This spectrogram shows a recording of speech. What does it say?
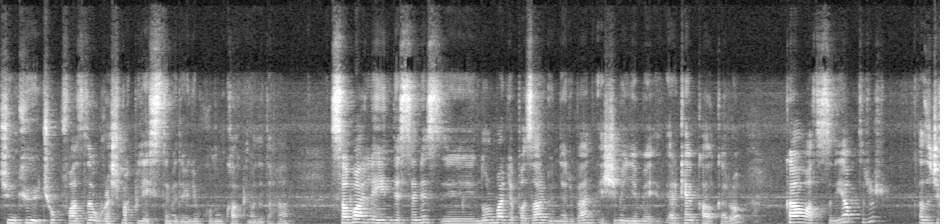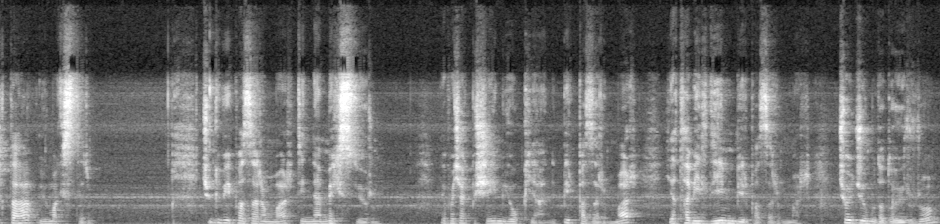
Çünkü çok fazla uğraşmak bile istemedim. Elim kolum kalkmadı daha. Sabahleyin deseniz e, normalde pazar günleri ben eşimin yemeği erken kalkar o. Kahvaltısını yaptırır. Azıcık daha uyumak isterim. Çünkü bir pazarım var. Dinlenmek istiyorum. Yapacak bir şeyim yok yani. Bir pazarım var. Yatabildiğim bir pazarım var. Çocuğumu da doyururum.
